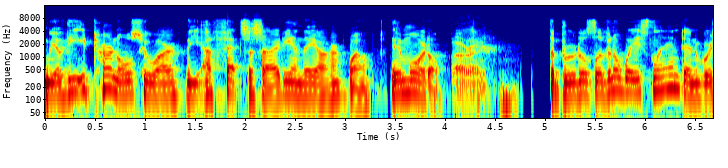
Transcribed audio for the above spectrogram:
We have the Eternals, who are the Effet Society, and they are, well, immortal. All right. The Brutals live in a wasteland, and we're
